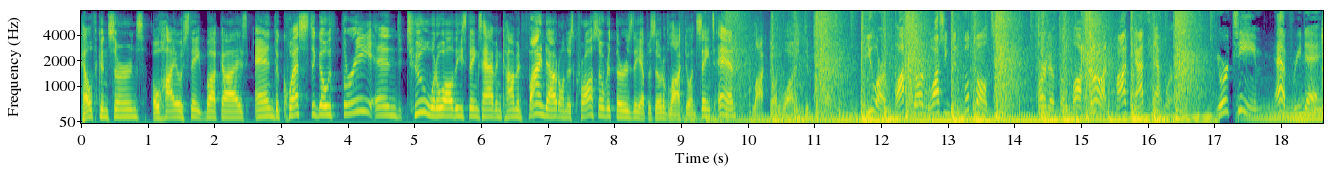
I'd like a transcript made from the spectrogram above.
Health concerns, Ohio State Buckeyes, and the quest to go three and two. What do all these things have in common? Find out on this crossover Thursday episode of Locked On Saints and Locked On Washington Football Team. You are Locked On Washington Football Team, part of the Locked On Podcast Network. Your team every day.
